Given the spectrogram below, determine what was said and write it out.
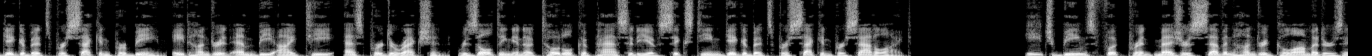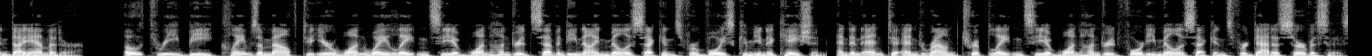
gigabits per second per beam, 800 Mbit/s per direction resulting in a total capacity of 16 gigabits per second per satellite. Each beam's footprint measures 700 kilometers in diameter. O3b claims a mouth-to-ear one-way latency of 179 milliseconds for voice communication, and an end-to-end round-trip latency of 140 milliseconds for data services.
